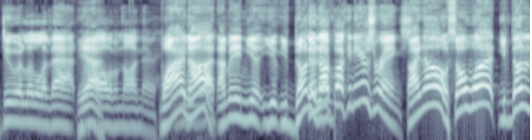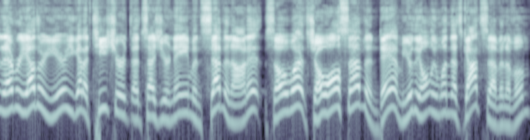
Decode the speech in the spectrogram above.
do a little of that Yeah. with all of them on there. Why not? I mean, you, you you've done it. They're not ev- Buccaneers rings. I know. So what? You've done it every other year. You got a T-shirt that says your name and seven on it. So what? Show all seven. Damn, you're the only one that's got seven of them.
